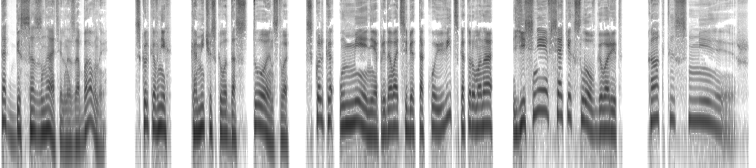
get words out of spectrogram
так бессознательно забавны, сколько в них комического достоинства, сколько умения придавать себе такой вид, с которым она яснее всяких слов говорит «Как ты смеешь?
